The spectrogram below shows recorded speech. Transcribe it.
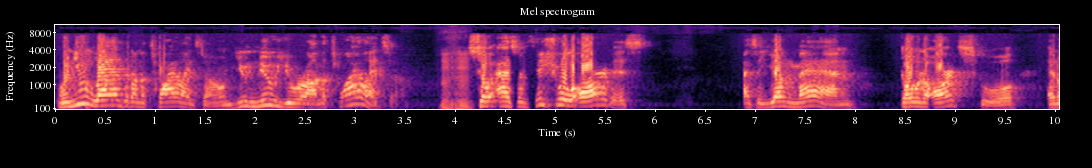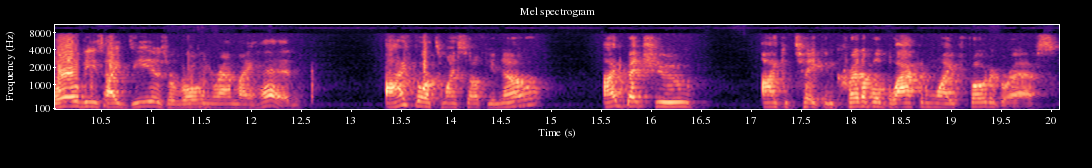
when you landed on the Twilight Zone, you knew you were on the Twilight Zone. hmm So as a visual artist, as a young man going to art school, and all these ideas are rolling around my head, I thought to myself, you know, I bet you I could take incredible black and white photographs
